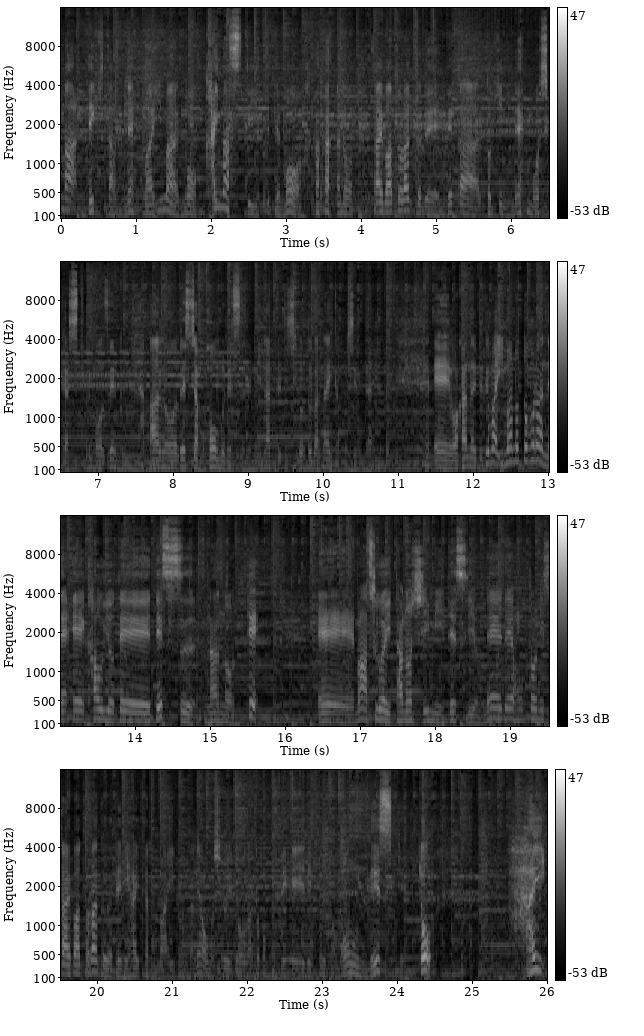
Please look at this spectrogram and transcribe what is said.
まあ、できたらね、まあ、今もう買いますって言ってても あのサイバートラックで出た時にね もしかしてもう全部あのレスチャーもホームレスになってて仕事がないかもしれないので、えー、わかんないですけど、まあ、今のところはね、え、買う予定ですなので、えー、まあすごい楽しみですよね。で、本当にサイバートラックが手に入ったら、まあいろんなね、面白い動画とかもで,、できると思うんですけど、はい。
